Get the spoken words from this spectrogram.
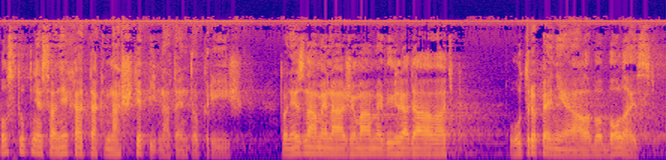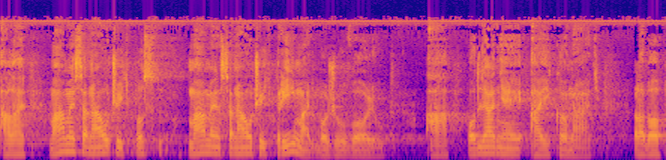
postupne sa nechať tak naštepiť na tento kríž. To neznamená, že máme vyhľadávať utrpenie alebo bolesť, ale máme sa naučiť máme sa naučiť príjmať Božú vôľu a podľa nej aj konať. Lebo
